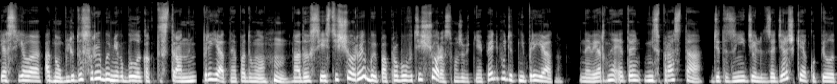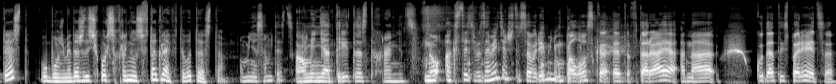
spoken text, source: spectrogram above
Я съела одно блюдо с рыбой, мне было как-то странно неприятно. Я подумала, хм, надо съесть еще рыбы и попробовать еще раз. Может быть, мне опять будет неприятно. И, наверное, это неспроста. Где-то за неделю до задержки я купила тест. О боже, у меня даже до сих пор сохранилась фотография этого теста. У меня сам тест А у меня три теста хранится. Ну, а, кстати, вы заметили, что со временем полоска, эта вторая, она куда-то испаряется?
